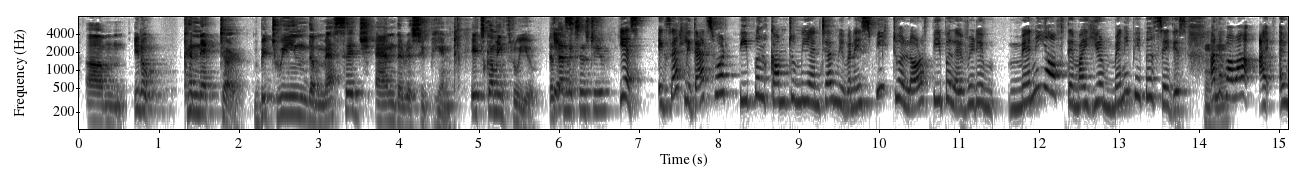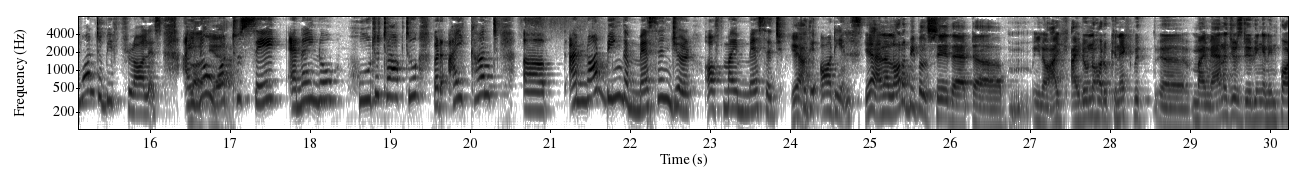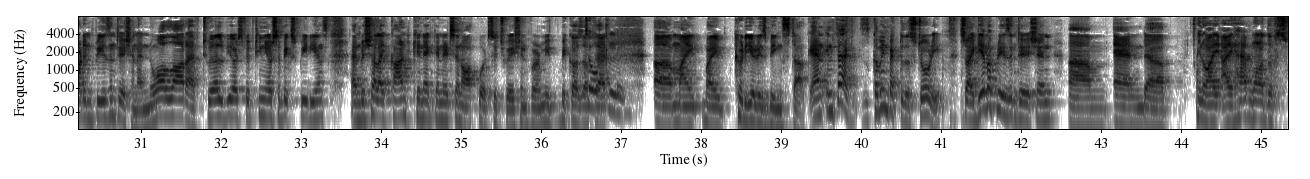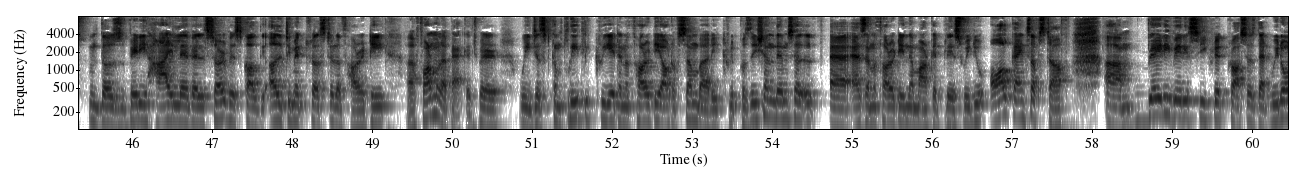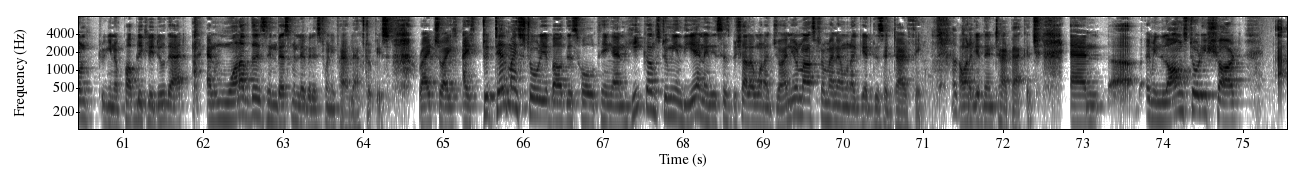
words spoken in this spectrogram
um, you know connector between the message and the recipient. It's coming through you. Does Yes. that make sense to you? Yes, exactly. That's what people come to me and tell me. When I speak to a lot of people every day, many of them, I hear many people say this Anupama, I, I want to be flawless. I know yeah. what to say and I know who to talk to, but I can't, uh, I'm not being the messenger of my message Yeah. to the audience. Yeah, and a lot of people say that, uh, you know, I, I don't know how to connect with uh, my managers during an important presentation. I know a lot. I have 12 years, 15 years of experience. And Vishal, I can't connect and it's an awkward situation for me because of Totally. that. Uh, my, my career is being stuck. And in fact, coming back to the story, so I gave a presentation um, and, uh, you know, I, I have one of those those very high level service called the Ultimate Trusted Authority uh, Formula Package, where we just completely create an authority out of somebody, cre- position themselves uh, as an authority in the marketplace. We do all kinds of stuff, um, very very secret process that we don't you know publicly do that. And one of those investment level is twenty five lakhs rupees, right? So I, I to tell my story about this whole thing, and he comes to me in the end and he says, Bishal, I want to join your mastermind. I want to get this entire thing. I want to get the entire package. And uh, I mean, long story short,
